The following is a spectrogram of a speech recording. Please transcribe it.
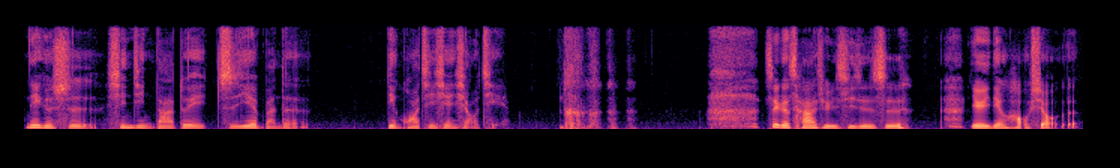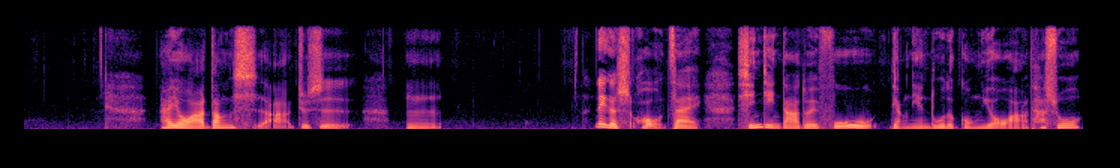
那个是刑警大队值夜班的电话接线小姐。” 这个插曲其实是 有一点好笑的。还有啊，当时啊，就是嗯，那个时候在刑警大队服务两年多的工友啊，他说：“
